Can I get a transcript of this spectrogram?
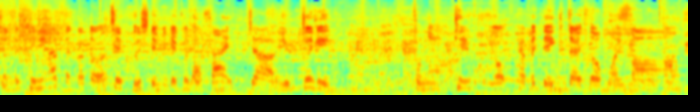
ちょっと気になった方はチェックしてみてください。じゃあゆっくりこのケーキを食べていきたいと思います。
